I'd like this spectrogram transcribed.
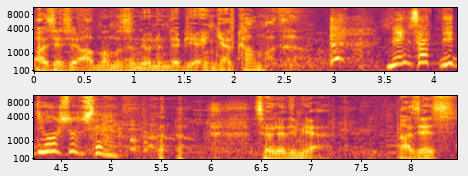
Aziz'i almamızın önünde bir engel kalmadı. Nevzat ne diyorsun sen? Söyledim ya, Aziz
